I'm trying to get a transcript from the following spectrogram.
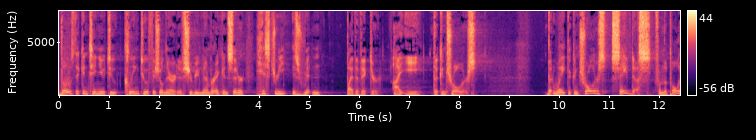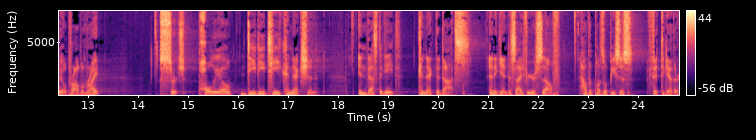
Those that continue to cling to official narratives should remember and consider history is written by the victor, i.e., the controllers. But wait, the controllers saved us from the polio problem, right? Search polio DDT connection investigate, connect the dots, and again, decide for yourself how the puzzle pieces fit together.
